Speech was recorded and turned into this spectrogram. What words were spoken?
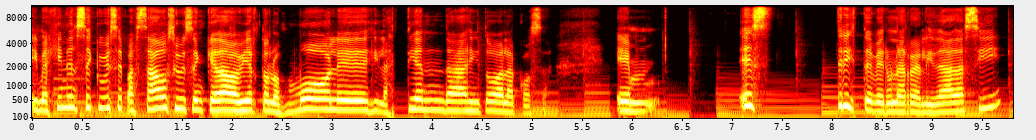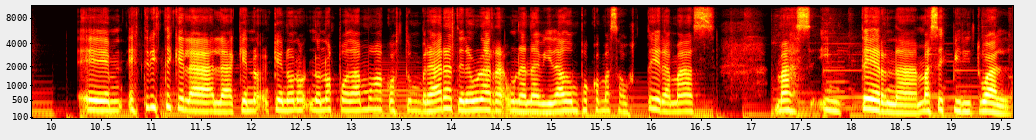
Imagínense qué hubiese pasado si hubiesen quedado abiertos los moles y las tiendas y toda la cosa. Em, es triste ver una realidad así. Em, es triste que, la, que, no, nos podamos acostumbrar a tener una, Navidad un poco más austera, más, más interna, más espiritual.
